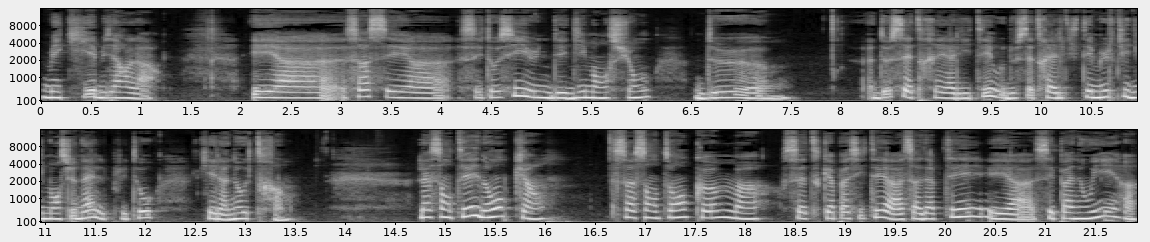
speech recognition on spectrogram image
mais qui est bien là. Et euh, ça, c'est euh, c'est aussi une des dimensions de euh, de cette réalité ou de cette réalité multidimensionnelle plutôt qui est la nôtre. La santé, donc, ça s'entend comme cette capacité à s'adapter et à s'épanouir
